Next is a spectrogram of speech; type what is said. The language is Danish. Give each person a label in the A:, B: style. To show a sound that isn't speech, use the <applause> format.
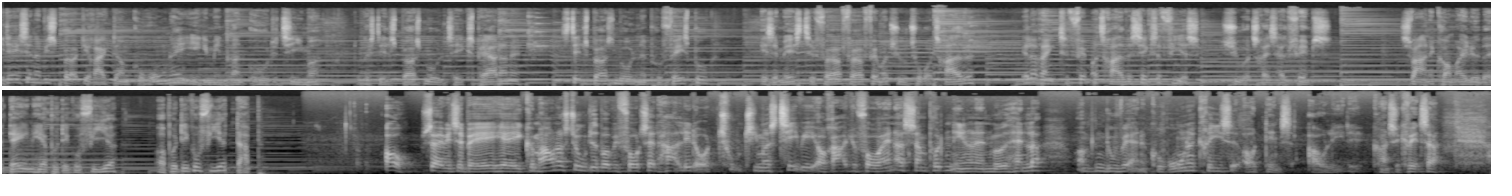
A: I dag sender vi spørg direkte om corona i ikke mindre end 8 timer. Du kan stille spørgsmål til eksperterne. Stil spørgsmålene på Facebook, sms til 40 40 25 32 eller ring til 35 86 67 90. Svarene kommer i løbet af dagen her på DK4 og på DK4 DAB.
B: Så er vi tilbage her i Københavnerstudiet, hvor vi fortsat har lidt over to timers tv og radio foran os, som på den ene eller anden måde handler om den nuværende coronakrise og dens afledte konsekvenser.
